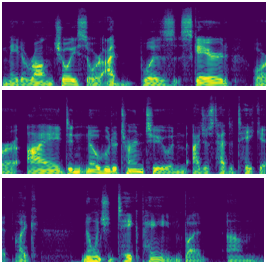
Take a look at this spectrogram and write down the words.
made a wrong choice, or I was scared, or I didn't know who to turn to and I just had to take it. Like, no one should take pain, but um,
